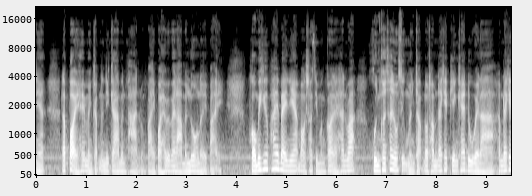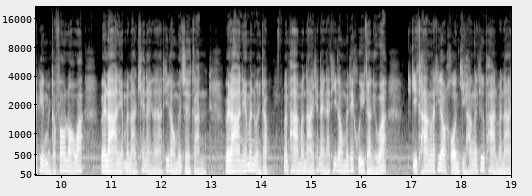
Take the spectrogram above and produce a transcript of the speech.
เนี่ยแล้วปล่อยให้เหมือนกับนาฬิกามันผ่านลงไปปล่อยให้เวลามันล่วงเลยไป ผมไม่คิดว่าไพ่ใบนี้บอกชาวสีมังกรหลายท่านว่าคุณค่อนข้างรู้สึกเหมือนกับเราทำได้แค่เพียงแค่ดูเวลาทำได้แค่เพียงเหมือนกับเฝ้ารอว่าเวลาเนี่ยมันนานแค่ไหนแล้วนะที่เราไม่เจอกัน เวลาเนี้ยมันเหมือนกับมันผ่านมานานแค่ไหนแล้วที่เราไม่ได้คุยกันหรือว่ากี่ครั้งแล้วที่เราทนกี่ครั้งแล้วที่ผ่านมานาน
